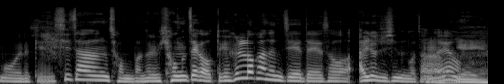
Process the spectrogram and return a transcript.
뭐 이렇게 시장 전반 그리고 경제가 어떻게 흘러가는지에 대해서 알려주시는 거잖아요. 예, 예.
